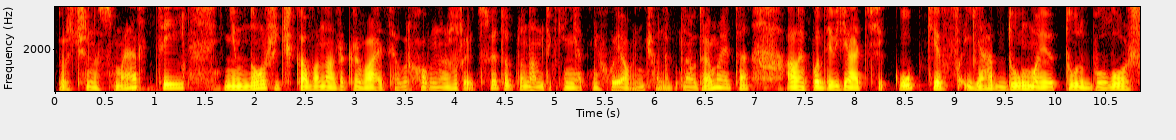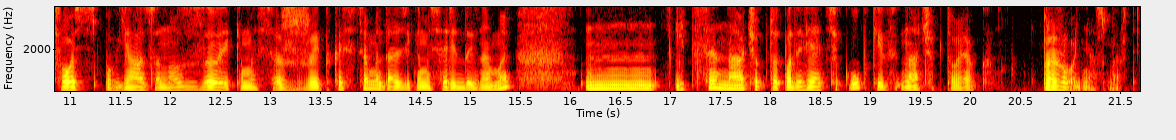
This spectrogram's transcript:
Причина смерті немножечко вона закривається верховною жрицею, тобто нам такі ні, ніхуя ви нічого не, отримаєте. Але по дев'ятці кубків, я думаю, тут було щось пов'язано з якимись жидкостями, да, з якимись рідинами. І це начебто по дев'ятці кубків, начебто як природня смерть.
